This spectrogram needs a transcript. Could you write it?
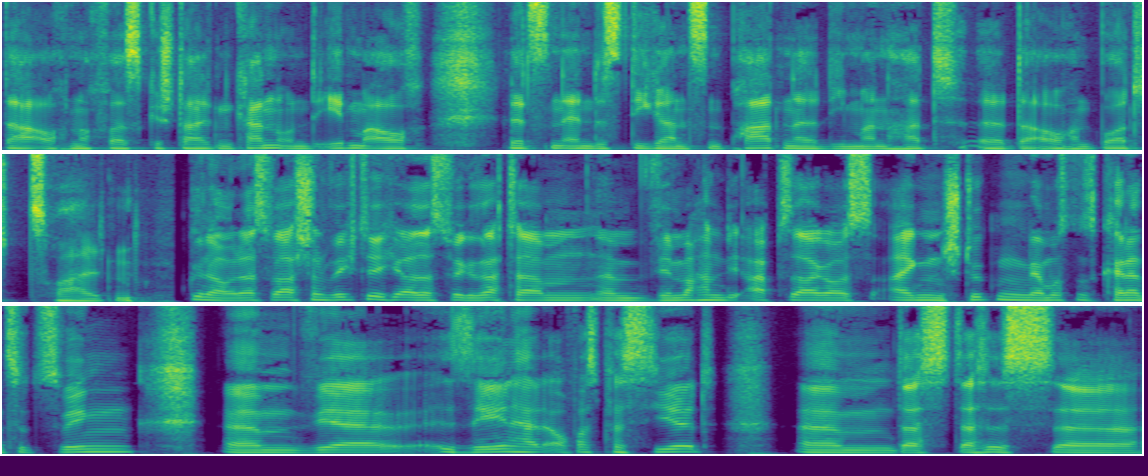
da auch noch was gestalten kann und eben auch letzten Endes die ganzen Partner, die man hat, äh, da auch an Bord zu halten. Genau, das war schon wichtig, also dass wir gesagt haben, ähm, wir machen die Absage aus eigenen Stücken, da muss uns keiner zu zwingen. Ähm, wir sehen halt auch, was passiert. Ähm, dass das ist äh,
